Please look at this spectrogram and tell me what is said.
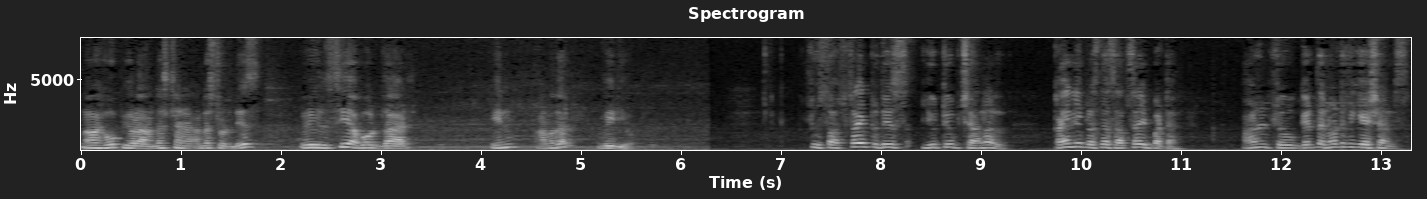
Now i hope you have understand understood this. We will see about that in another video. To subscribe to this youtube channel kindly press the subscribe button. And to get the notifications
